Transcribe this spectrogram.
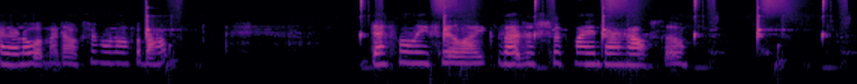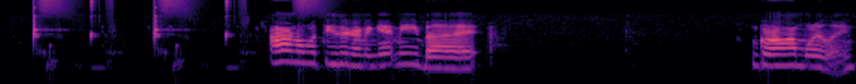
I don't know what my dogs are going off about. Definitely feel like that just shook my entire house, so. I don't know what these are gonna get me, but girl, I'm willing.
